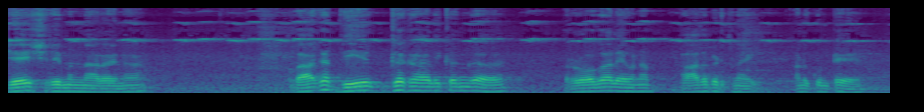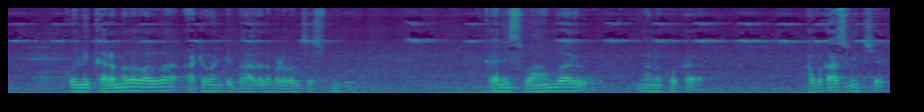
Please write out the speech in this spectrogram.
జై శ్రీమన్నారాయణ. బాగా దీర్ఘకాలికంగా రోగాలు ఏమైనా బాధ పెడుతున్నాయి అనుకుంటే కొన్ని కర్మల వల్ల అటువంటి బాధలు పడవలసి వస్తుంది. కానీ స్వామివారు మనకొక అవకాశం ఇచ్చారు.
